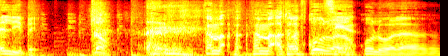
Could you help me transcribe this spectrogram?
الليبية. دونك ثم ثم أطراف تقول ولا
